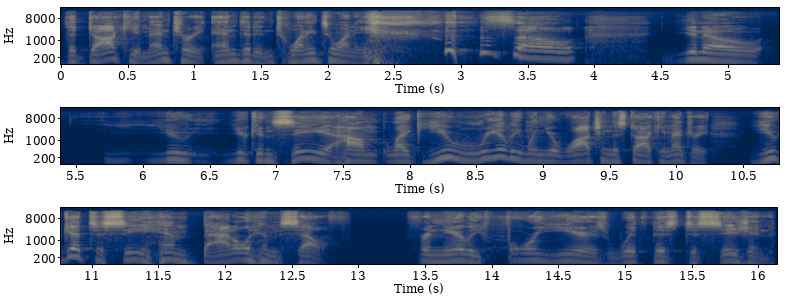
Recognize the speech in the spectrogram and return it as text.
The documentary ended in 2020, so you know you you can see how like you really when you're watching this documentary you get to see him battle himself for nearly 4 years with this decision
